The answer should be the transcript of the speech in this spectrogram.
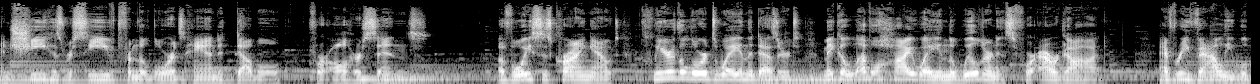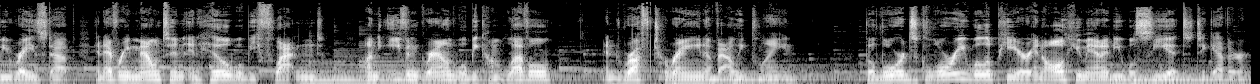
and she has received from the Lord's hand double for all her sins. A voice is crying out, Clear the Lord's way in the desert, make a level highway in the wilderness for our God. Every valley will be raised up, and every mountain and hill will be flattened. Uneven ground will become level, and rough terrain a valley plain. The Lord's glory will appear, and all humanity will see it together.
